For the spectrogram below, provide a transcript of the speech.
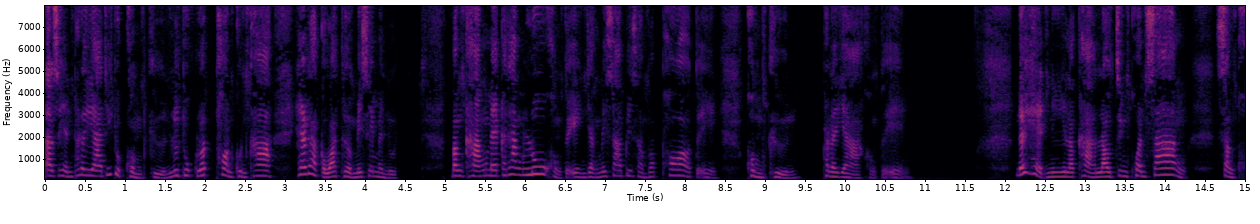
เราจะเห็นภรรยาที่ถูกข่มขืน หรือถูกลดทอนคุณค่า ให้รากับว่าเธอไม่ใช่มนุษย์ บางครั้งแม้กระทั่งลูกของตัวเองยังไม่ทราบด้วยซ้ำว่าพ่อตัวเองข่มขืนภรรยาของตัวเอง ด้วยเหตุนี้แล้วค่ะ เราจึงควรสร้างสังค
